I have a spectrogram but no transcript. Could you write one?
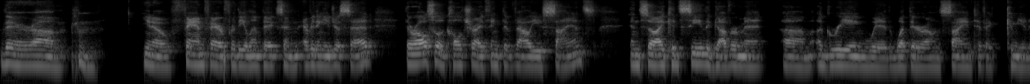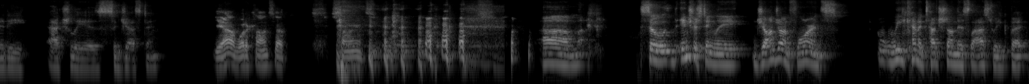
their, um, you know, fanfare for the Olympics and everything you just said, they're also a culture I think that values science and so I could see the government um, agreeing with what their own scientific community actually is suggesting. Yeah, what a concept. Science. um, so interestingly, John John Florence, we kind of touched on this last week, but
